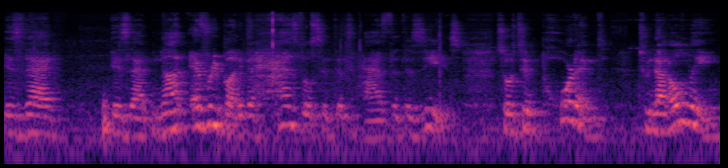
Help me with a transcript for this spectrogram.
is that, is that not everybody that has those symptoms has the disease. So it's important to not only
